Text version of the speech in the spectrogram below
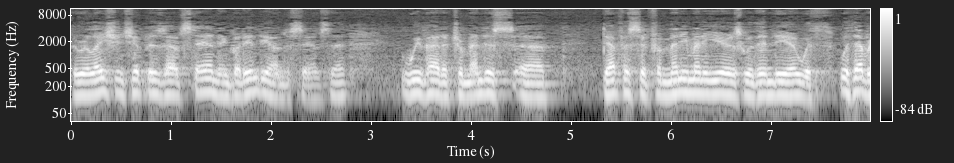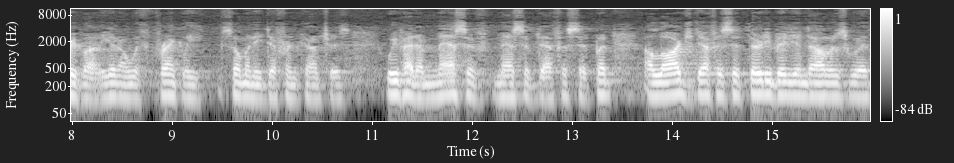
The relationship is outstanding, but India understands that. We've had a tremendous uh, deficit for many, many years with India, with, with everybody, you know, with frankly so many different countries. We've had a massive, massive deficit, but a large deficit, $30 billion with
